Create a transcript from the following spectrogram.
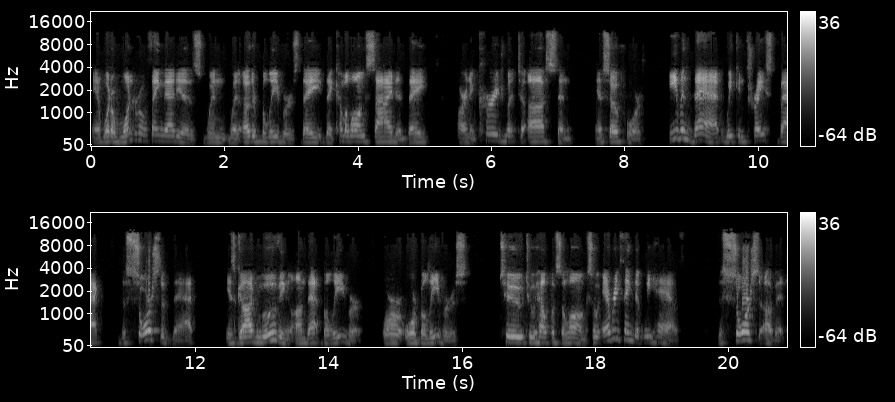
and what a wonderful thing that is when when other believers they they come alongside and they are an encouragement to us and and so forth. Even that we can trace back the source of that is God moving on that believer or or believers to to help us along. So everything that we have, the source of it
